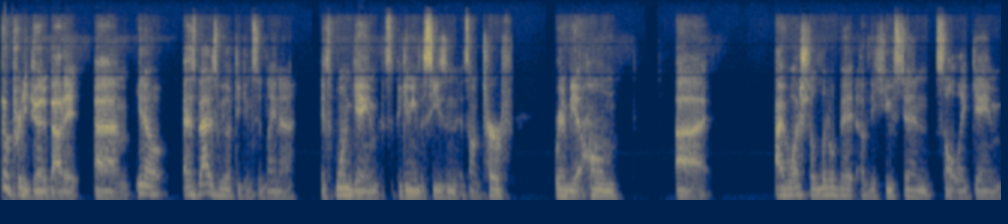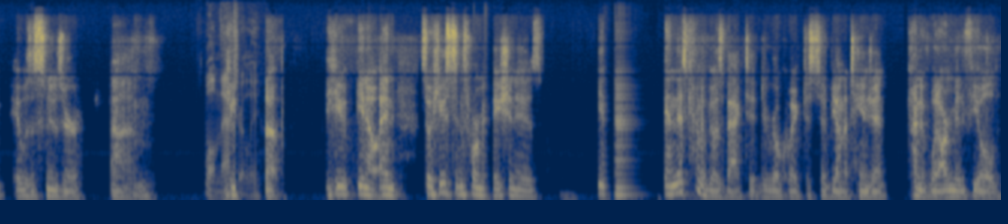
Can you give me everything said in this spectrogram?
Feel pretty good about it. Um, you know, as bad as we looked against Atlanta, it's one game. It's the beginning of the season. It's on turf. We're going to be at home. Uh, I watched a little bit of the Houston Salt Lake game. It was a snoozer. Um, Well, naturally. up, he, you know, and so Houston's formation is, you know, and this kind of goes back to do real quick, just to be on a tangent, kind of what our midfield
